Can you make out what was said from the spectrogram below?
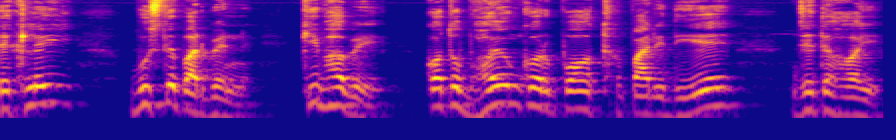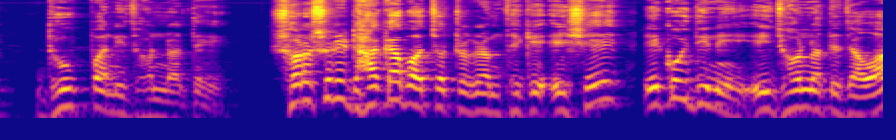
দেখলেই বুঝতে পারবেন কীভাবে কত ভয়ঙ্কর পথ পাড়ি দিয়ে যেতে হয় ধূপপানি ঝর্ণাতে। সরাসরি ঢাকা বা চট্টগ্রাম থেকে এসে একই দিনে এই ঝর্ণাতে যাওয়া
